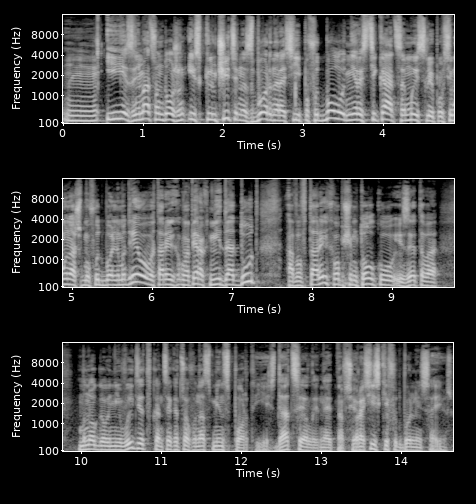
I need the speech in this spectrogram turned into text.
и заниматься он должен исключительно сборной России по футболу, не растекаться мыслью по всему нашему футбольному древу, во-вторых, во-первых, не дадут, а во-вторых, в общем, толку из этого многого не выйдет. В конце концов, у нас Минспорт есть, да, целый на это на все. Российский футбольный союз.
